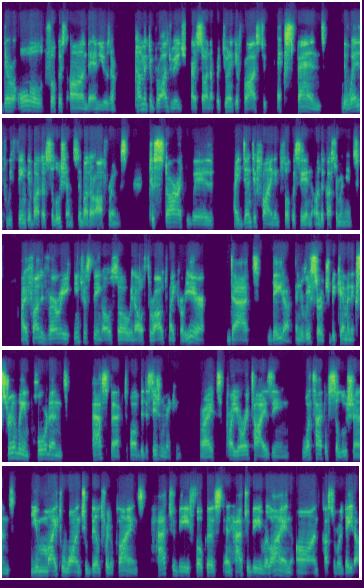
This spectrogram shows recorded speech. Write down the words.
they were all focused on the end user coming to Broadridge, I saw an opportunity for us to expand the way that we think about our solutions, about our offerings, to start with identifying and focusing on the customer needs. I found it very interesting also, you know, throughout my career that data and research became an extremely important aspect of the decision making, right? Prioritizing what type of solutions you might want to build for your clients had to be focused and had to be relying on customer data,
